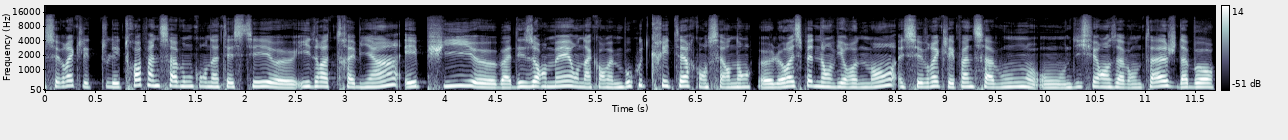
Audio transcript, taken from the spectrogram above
c'est vrai que les, les, trois pains de savon qu'on a testés hydratent très bien. Et puis, euh, bah, désormais, on a quand même beaucoup de critères concernant euh, le respect de l'environnement. Et c'est vrai que les pains de savon ont différents avantages. D'abord,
